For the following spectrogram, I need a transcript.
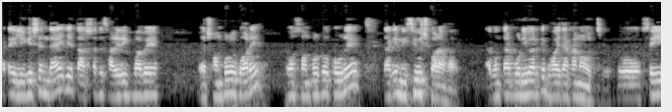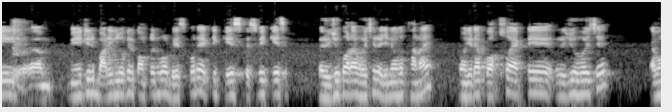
একটা এলিগেশন দেয় যে তার সাথে শারীরিকভাবে সম্পর্ক করে এবং সম্পর্ক করে তাকে মিসইউজ করা হয় এবং তার পরিবারকে ভয় দেখানো হচ্ছে। তো সেই মেয়েটির বাড়ির লোকের কমপ্লেন উপর বেস করে একটি কেস স্পেসিফিক কেস রিজু করা হয়েছে রেজিনগর থানায় এবং যেটা পক্সো অ্যাক্টে রিজু হয়েছে এবং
